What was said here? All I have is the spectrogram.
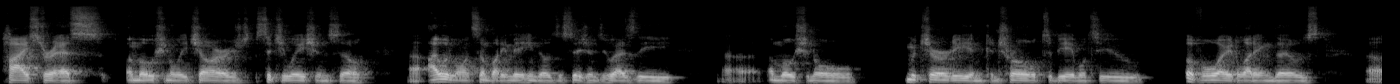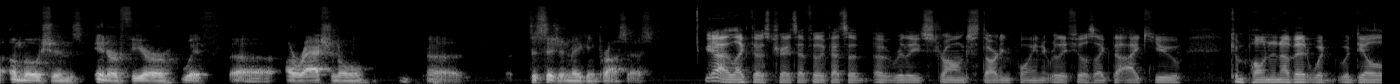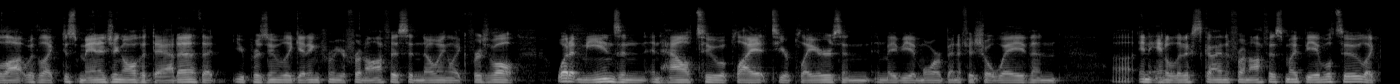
high stress emotionally charged situations. So uh, i would want somebody making those decisions who has the uh, emotional maturity and control to be able to avoid letting those uh, emotions interfere with uh, a rational uh, decision making process. Yeah, I like those traits. I feel like that's a, a really strong starting point. It really feels like the IQ component of it would, would deal a lot with like just managing all the data that you're presumably getting from your front office and knowing like first of all what it means and, and how to apply it to your players and, and maybe a more beneficial way than uh, an analytics guy in the front office might be able to like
